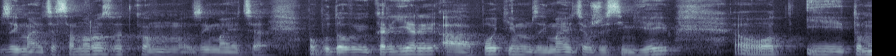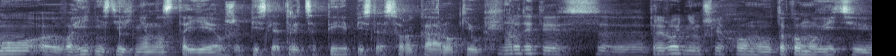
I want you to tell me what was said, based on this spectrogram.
займаються саморозвитком, займаються побудовою кар'єри, а потім займаються вже сім'єю. От, і тому е, вагітність їхня настає вже після 30, після 40 років. Народити з е, природнім шляхом у такому віці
